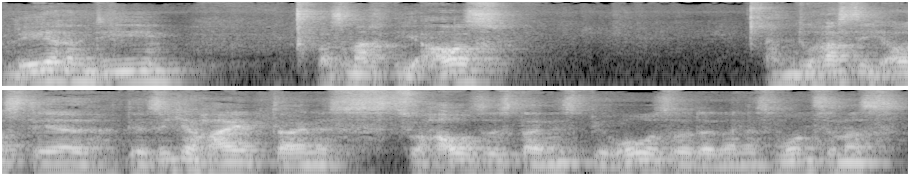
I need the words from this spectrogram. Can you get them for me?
lehren die, was macht die aus. Und du hast dich aus der, der Sicherheit deines Zuhauses, deines Büros oder deines Wohnzimmers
